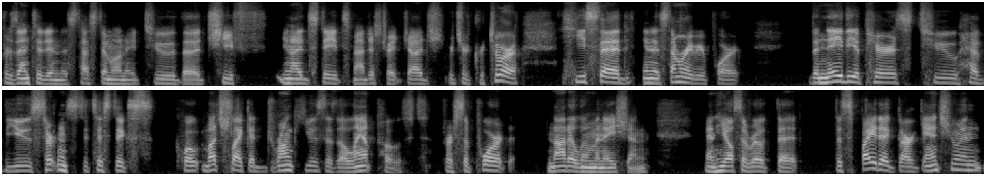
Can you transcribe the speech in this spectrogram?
presented in this testimony to the chief united states magistrate judge richard Creatura he said in his summary report the navy appears to have used certain statistics quote much like a drunk uses a lamppost for support not illumination. And he also wrote that despite a gargantuan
